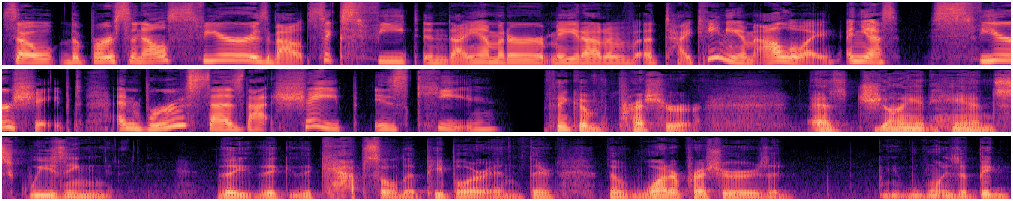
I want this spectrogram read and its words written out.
So the personnel sphere is about six feet in diameter, made out of a titanium alloy. And yes, sphere shaped. And Bruce says that shape is key. Think of pressure as giant hands squeezing the, the, the capsule that people are in. They're, the water pressure is a, is a big,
